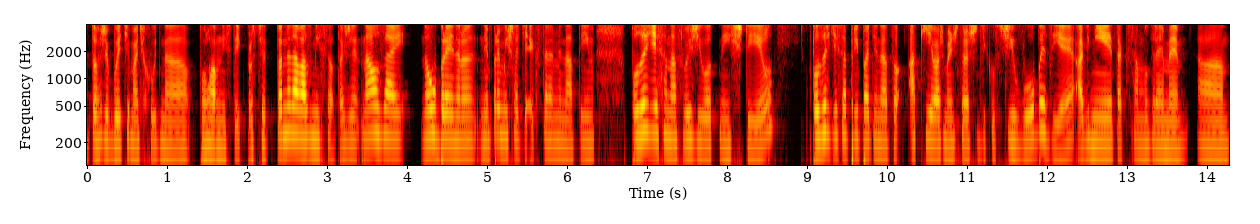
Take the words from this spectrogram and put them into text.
do toho, že budete mať chuť na pohľavný styk. Proste to nedáva zmysel. Takže naozaj no-brainer, nepremýšľajte extrémne nad tým, pozrite sa na svoj životný štýl, pozrite sa prípadne na to, aký je váš menštruačný cyklus, či vôbec je, ak nie, tak samozrejme uh,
